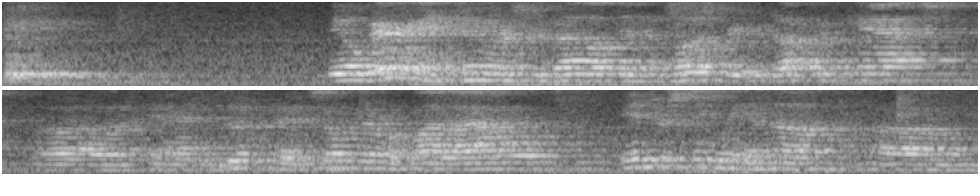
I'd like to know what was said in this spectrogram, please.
The ovarian tumors developed in the post-reproductive cats, uh, and, good, and some of them are bilateral. Interestingly enough, um,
